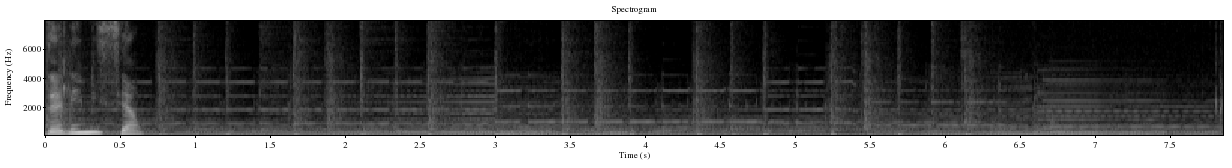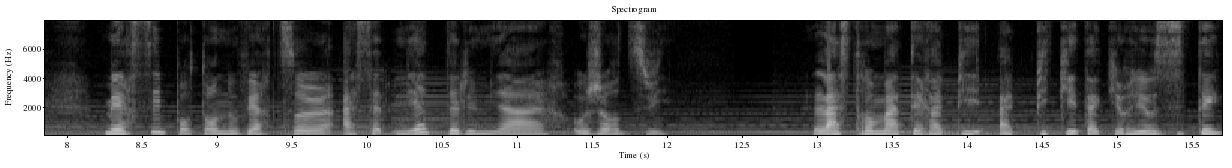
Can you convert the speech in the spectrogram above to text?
de l'émission. Merci pour ton ouverture à cette miette de lumière aujourd'hui. L'astromathérapie a piqué ta curiosité?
